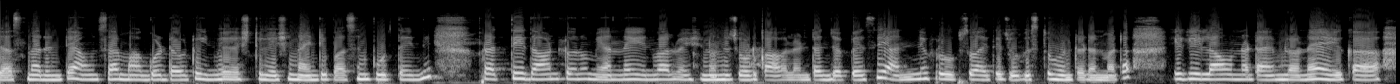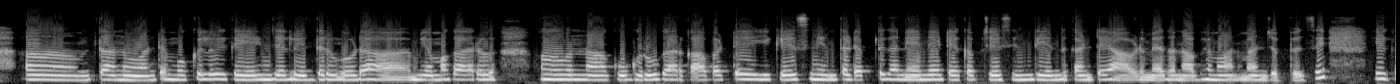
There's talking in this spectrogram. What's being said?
చేస్తున్నారంటే అవును సార్ మాకు కూడా డౌట్. ఇన్వెస్టిగేషన్ నైంటీ పర్సెంట్ పూర్తయింది. ప్రతి దాంట్లోనూ మీ అన్నయ్య ఇన్వాల్వేషన్ ఉంది చూడు కావాలంటే అని చెప్పేసి అన్ని ప్రూఫ్స్ అయితే చూపిస్తూ ఉంటాడనమాట ఇక ఇలా ఉన్న టైంలోనే ఇక తను అంటే మొక్కులు ఇక ఏంజల్ ఇద్దరు కూడా మీ అమ్మగారు నాకు గురువు గారు కాబట్టి ఈ కేసుని ఇంత డెప్త్గా నేనే టేకప్ చేసింది. ఎందుకంటే ఆవిడ మీద నా అభిమానం అని చెప్పేసి ఇక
